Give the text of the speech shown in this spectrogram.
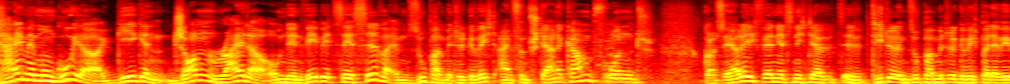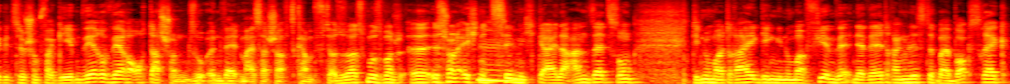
Jaime Munguia gegen John Ryder um den WBC Silver im Supermittelgewicht. Ein Fünf-Sterne-Kampf und ganz ehrlich, wenn jetzt nicht der, der, Titel im Supermittelgewicht bei der WBC schon vergeben wäre, wäre auch das schon so ein Weltmeisterschaftskampf. Also das muss man, äh, ist schon echt eine mhm. ziemlich geile Ansetzung. Die Nummer 3 gegen die Nummer 4 in der Weltrangliste bei Boxrec.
